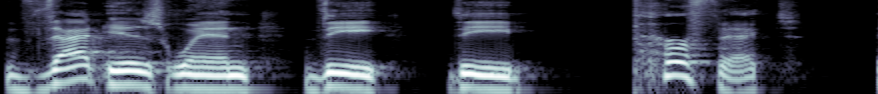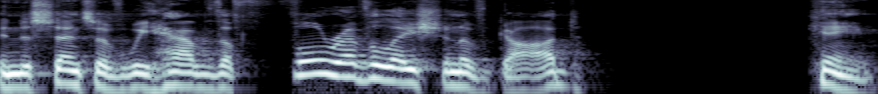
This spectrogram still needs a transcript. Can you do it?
that is when the, the perfect, in the sense of we have the full revelation of God, came.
